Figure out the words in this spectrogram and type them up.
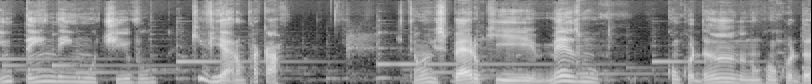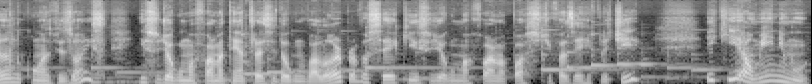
entendem o motivo que vieram para cá. Então eu espero que, mesmo concordando, não concordando com as visões, isso de alguma forma tenha trazido algum valor para você, que isso de alguma forma possa te fazer refletir e que, ao mínimo,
